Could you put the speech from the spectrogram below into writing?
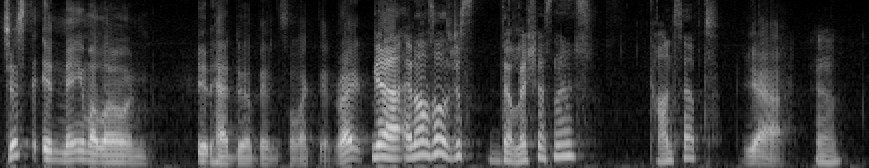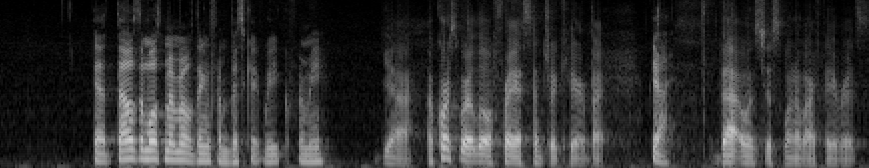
just in name alone, it had to have been selected, right? Yeah, and also just deliciousness concept. Yeah, Yeah. Yeah, that was the most memorable thing from Biscuit Week for me. yeah. Of course, we're a little Freya centric here, but Yeah. that was just one of our favorites.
